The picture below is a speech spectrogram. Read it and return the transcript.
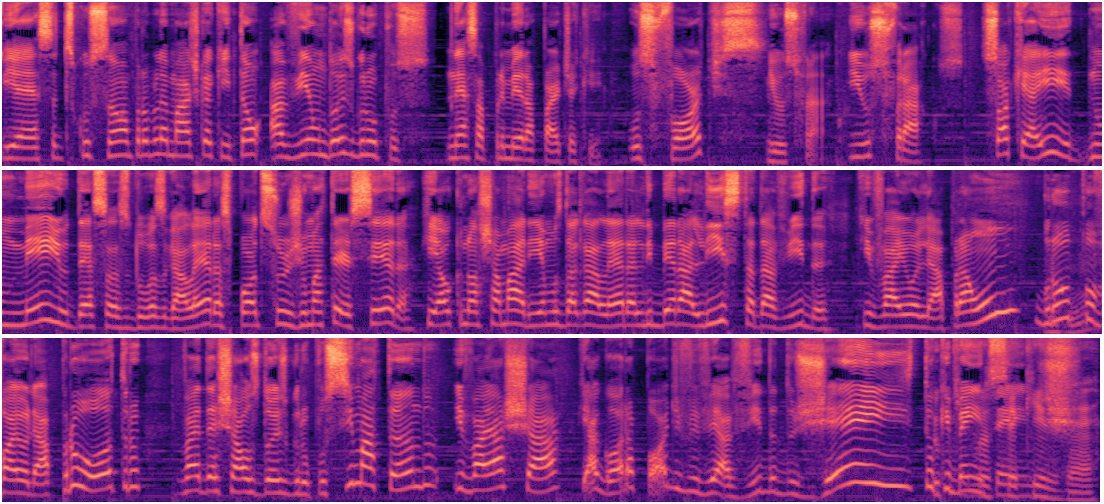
E é essa discussão a problemática aqui. Então, haviam dois grupos nessa primeira parte aqui: os fortes E os fracos? e os fracos. Só que aí, no meio dessas duas galeras, pode surgir uma terceira, que é o que nós chamaríamos da galera liberalista da vida, que vai olhar pra um grupo, vai olhar pro outro, vai deixar os dois grupos se matando e vai achar que agora pode viver a vida do jeito O que, bem você entende. quiser.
